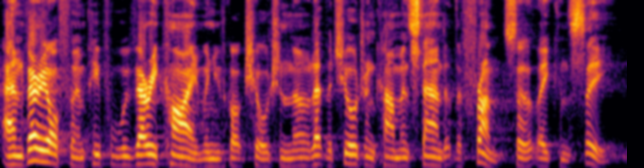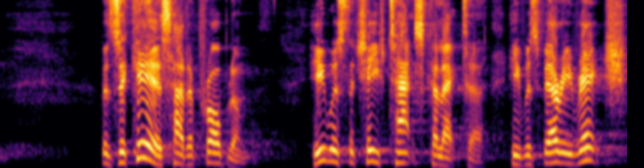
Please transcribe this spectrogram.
And very often, people will be very kind when you've got children. They'll let the children come and stand at the front so that they can see. But Zacchaeus had a problem. He was the chief tax collector. He was very rich.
